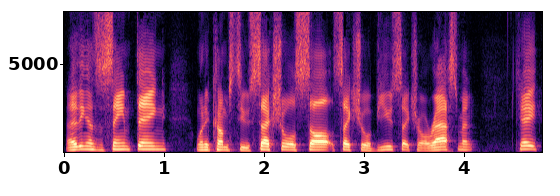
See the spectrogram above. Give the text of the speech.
And I think that's the same thing when it comes to sexual assault, sexual abuse, sexual harassment. Okay.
